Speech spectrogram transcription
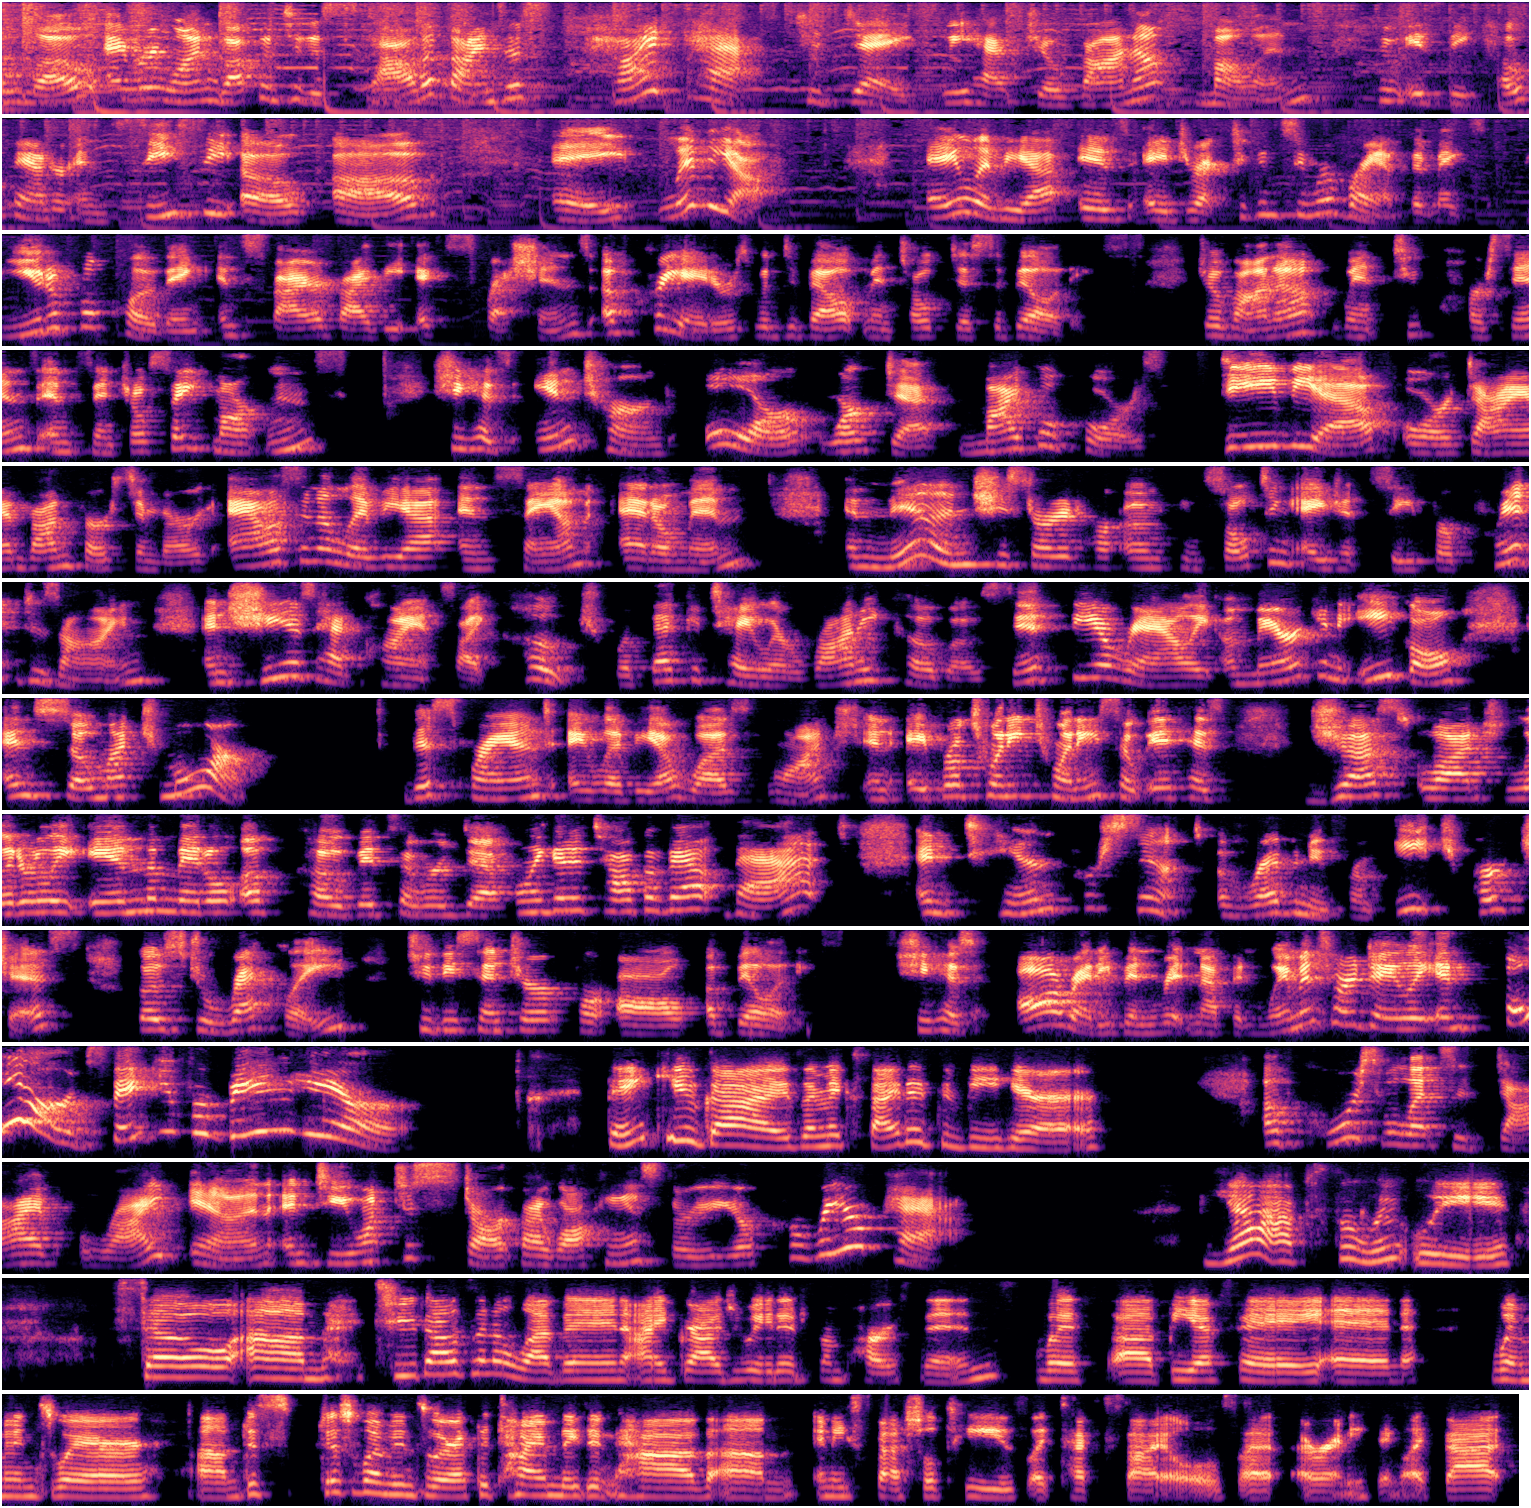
Hello, everyone. Welcome to the Style That Binds Us podcast. Today, we have Jovana Mullins, who is the co founder and CCO of Alivia. A Livia is a direct to consumer brand that makes beautiful clothing inspired by the expressions of creators with developmental disabilities. Jovana went to Parsons and Central St. Martin's. She has interned or worked at Michael Kors, DVF or Diane von Furstenberg, Alice + Olivia, and Sam Edelman. And then she started her own consulting agency for print design. And she has had clients like Coach, Rebecca Taylor, Ronnie Kobo, Cynthia Rowley, American Eagle, and so much more. This brand, Alivia, was launched in April 2020. So it has just launched literally in the middle of COVID. So we're definitely going to talk about that. And 10% of revenue from each purchase goes directly to the Center for All Abilities. She has already been written up in Women's Wear Daily and Forbes. Thank you for being here. Thank you guys. I'm excited to be here. Of course, well, let's dive right in. And do you want to start by walking us through your career path? Yeah, absolutely. So, um, 2011, I graduated from Parsons with a BFA in women's wear, um, just just women's wear. At the time, they didn't have um, any specialties like textiles uh, or anything like that.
